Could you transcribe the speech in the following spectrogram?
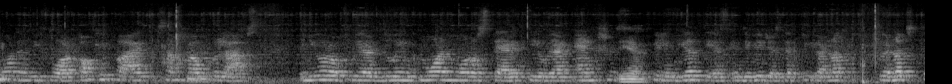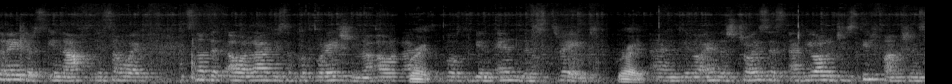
more than before, occupied, somehow collapsed. In Europe, we are doing more and more austerity. We are anxious, yeah. feeling guilty as individuals that we are not we are not traders enough in some way. It's not that our life is a corporation. Our life right. is supposed to be an endless trade. Right. And you know, endless choices. Ideology still functions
